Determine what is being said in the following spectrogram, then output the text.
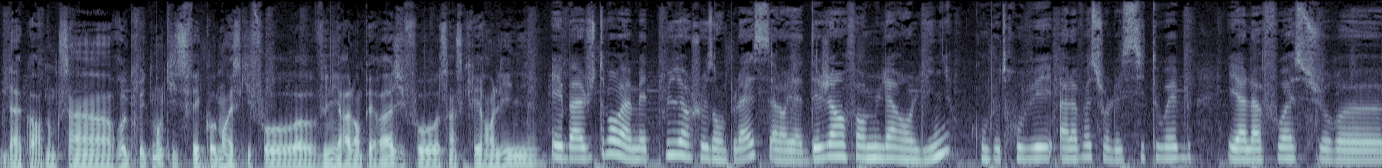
D'accord, donc c'est un recrutement qui se fait comment? Est-ce qu'il faut venir à l'empérage Il faut s'inscrire en ligne? Et bah justement on va mettre plusieurs choses en place. Alors il y a déjà un formulaire en ligne qu'on peut trouver à la fois sur le site web et à la fois sur euh,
